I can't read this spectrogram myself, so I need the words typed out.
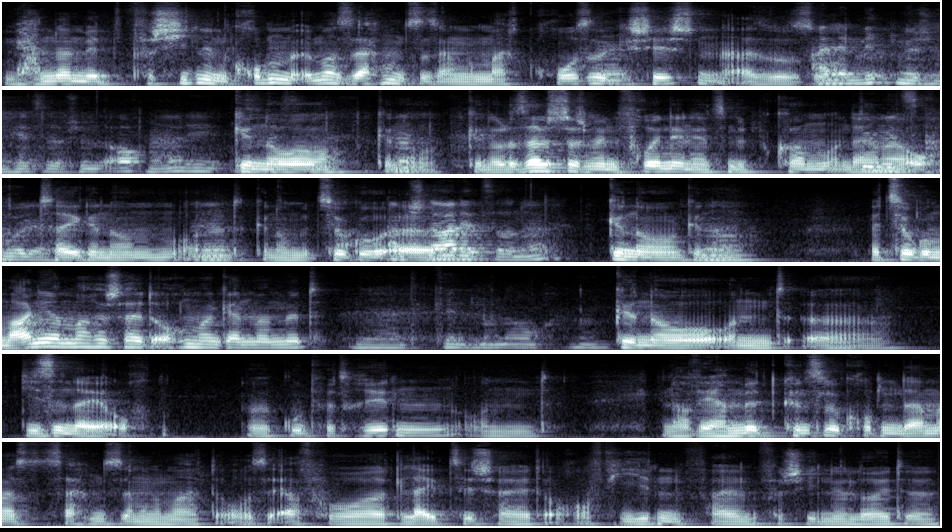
wir haben dann mit verschiedenen Gruppen immer Sachen zusammen gemacht, große ja. Geschichten. Also so. Alle mitmischen kennst du bestimmt auch, ne? Die, genau, genau, ja. genau. Das habe ich durch meine Freundin jetzt mitbekommen und da haben wir auch cool, teilgenommen und genau mit Zirko. Am äh, Staditzer, ne? Genau, genau. Bei Zirkomania mache ich halt auch immer gerne mal mit. Ja, die kennt man auch. Ne? Genau, und äh, die sind da ja auch äh, gut vertreten und genau, wir haben mit Künstlergruppen damals Sachen zusammen gemacht aus Erfurt, Leipzig halt auch auf jeden Fall verschiedene Leute,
